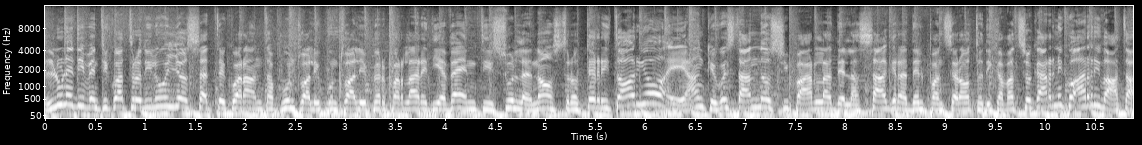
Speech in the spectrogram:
Lunedì 24 di luglio 7.40 puntuali puntuali per parlare di eventi sul nostro territorio e anche quest'anno si parla della sagra del panzerotto di Cavazzo Carnico arrivata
